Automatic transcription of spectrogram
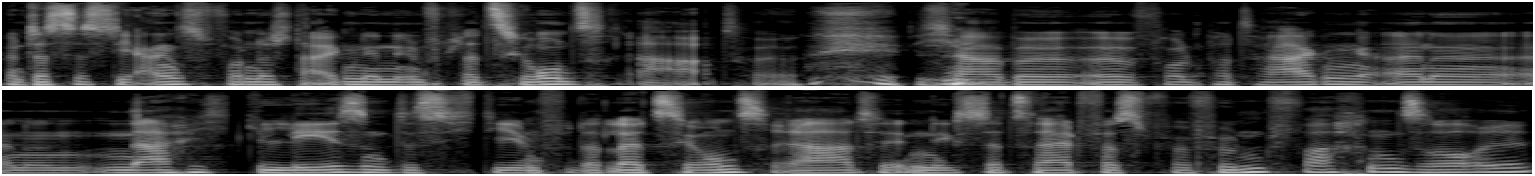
und das ist die Angst vor einer steigenden Inflationsrate. Ich mhm. habe äh, vor ein paar Tagen eine, eine Nachricht gelesen, dass sich die Inflationsrate in nächster Zeit fast verfünffachen soll.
